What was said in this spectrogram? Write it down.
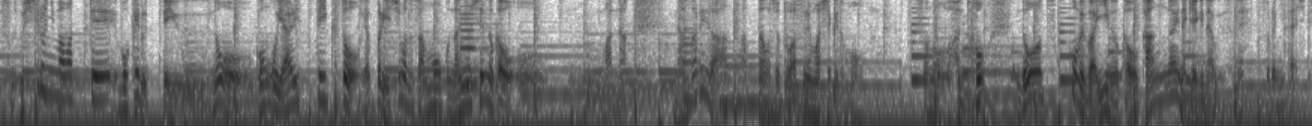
その後ろに回ってボケるっていうのを今後やっていくとやっぱり柴田さんもこう何をしてるのかをまあな流れがあったのはちょっと忘れましたけどもそのどうどう突っ込めばいいのかを考えなきゃいけないわけですよね。それに対して。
